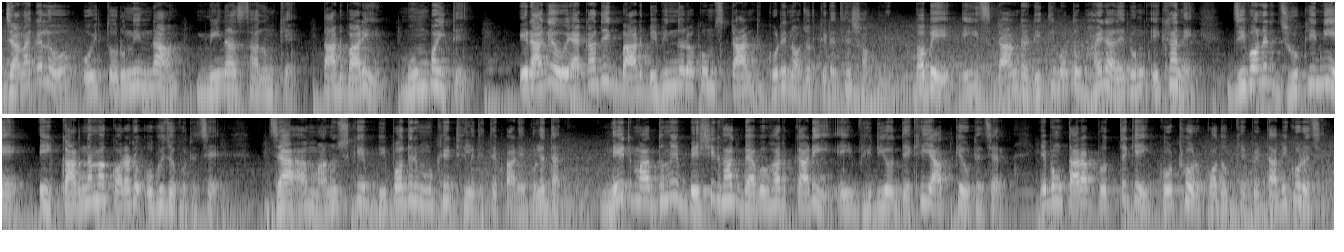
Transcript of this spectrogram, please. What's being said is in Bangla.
জানা গেল, ওই তরুণীর নাম মিনা সালুঙ্কে তার বাড়ি মুম্বাইতেই। এর আগেও একাধিকবার বিভিন্ন রকম স্টান্ট করে নজর কেড়েছে সকলে। তবে এই স্টান্ট রীতিমতো ভাইরাল এবং এখানে জীবনের ঝুঁকি নিয়ে এই কারনামা করার অভিযোগ উঠেছে, যা মানুষকে বিপদের মুখে ঠেলে দিতে পারে বলে দাবি। নেট মাধ্যমে বেশিরভাগ ব্যবহারকারী এই ভিডিও দেখেই আটকে উঠেছেন এবং তারা প্রত্যেকেই কঠোর পদক্ষেপের দাবি করেছেন।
